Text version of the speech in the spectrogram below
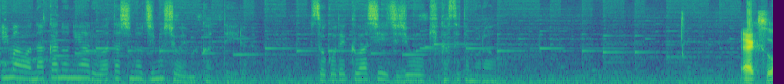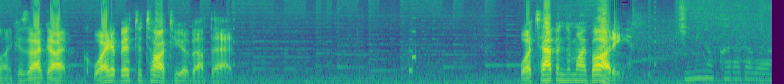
今は中野にある私の事務所へ向かっているそこで詳しい事情を聞かせてもらおう Excellent, because I've got quite a bit to talk to you about that. What's happened to my body? 君の体は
